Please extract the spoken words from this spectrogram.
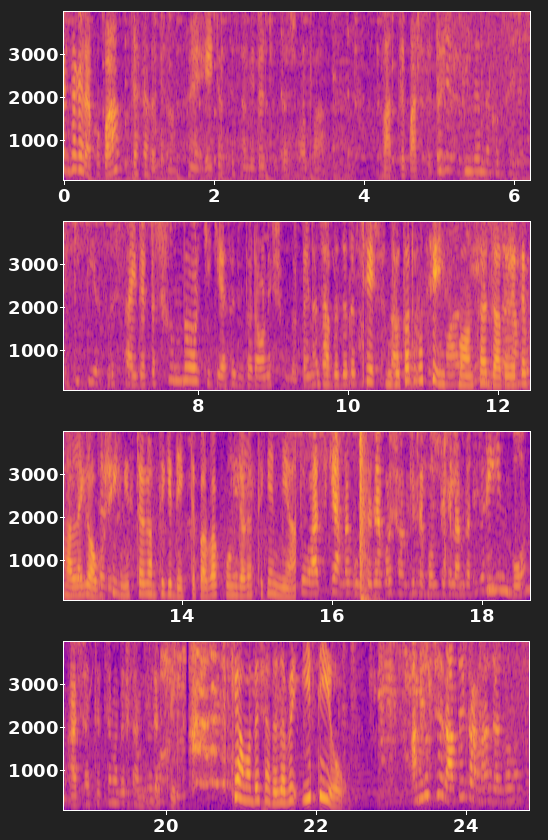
এক জায়গায় রাখো পা দেখা যাচ্ছে না। হ্যাঁ এইটা হচ্ছে সানজিদার জুতা ছোঁয়া পা। বাঁধতে পারছে তাই ডিজাইন দেখো সাইডে একটা কিটি আছে। সাইডে একটা সুন্দর কি কি আছে জুতাটা অনেক সুন্দর তাই না? যাদের যাদের জুতাটা হচ্ছে স্পন্সর যাদের এতে ভালো লাগে অবশ্যই ইনস্টাগ্রাম থেকে দেখতে পারবা কোন জায়গা থেকে নেওয়া তো আজকে আমরা ঘুরতে যাব সংক্ষেপে বলতে গেলে আমরা তিন বোন আর সাথে হচ্ছে আমাদের সঞ্জিতা সিং আজকে আমাদের সাথে যাবে ইতিও। আমি হচ্ছে রাতে কানা যার কারণে হচ্ছে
